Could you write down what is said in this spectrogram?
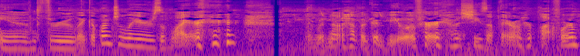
And through like a bunch of layers of wire. I would not have a good view of her as she's up there on her platform.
